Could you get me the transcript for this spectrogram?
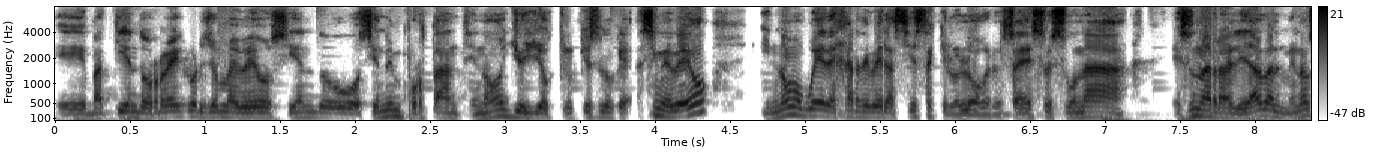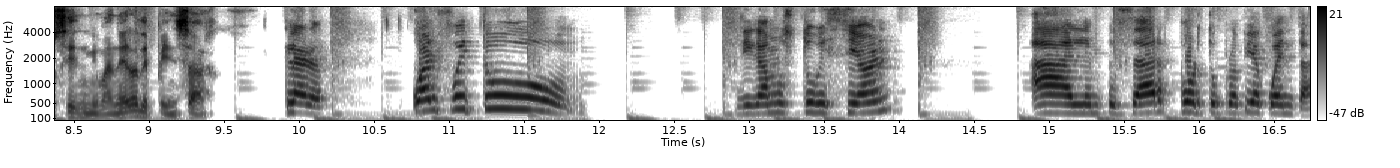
eh, batiendo récords, yo me veo siendo, siendo importante, ¿no? Yo, yo creo que es lo que así me veo y no me voy a dejar de ver así hasta que lo logre. O sea, eso es una, es una realidad, al menos en mi manera de pensar. Claro. ¿Cuál fue tu, digamos, tu visión al empezar por tu propia cuenta?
